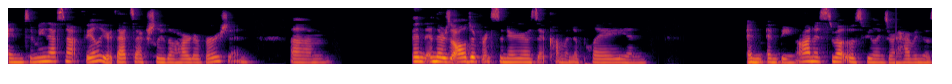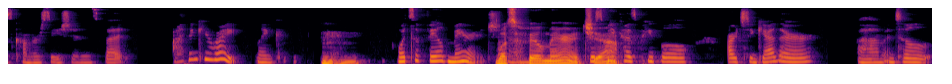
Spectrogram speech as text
and to me that's not failure that's actually the harder version um, and, and there's all different scenarios that come into play and, and and being honest about those feelings or having those conversations but i think you're right like hmm what's a failed marriage What's a Um, failed marriage? just Yeah. because people are together um, until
